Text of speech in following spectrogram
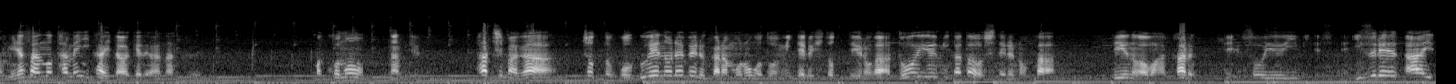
あ、皆さんのために書いたわけではなく、まあ、この、なんていうの、立場が、ちょっとこう、上のレベルから物事を見てる人っていうのが、どういう見方をしてるのかっていうのがわかるっていう、そういう意味で。いずれああい、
